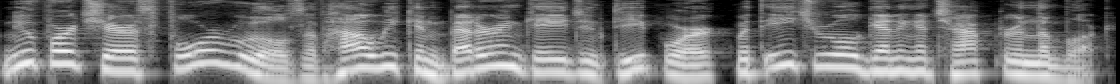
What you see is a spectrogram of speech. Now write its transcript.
Newport shares four rules of how we can better engage in deep work, with each rule getting a chapter in the book.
